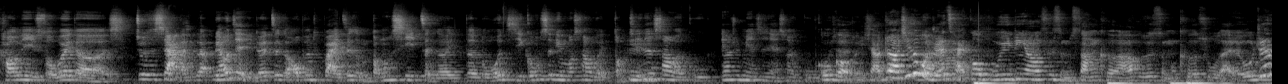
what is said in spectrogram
考你所谓的，就是下来了了解你对这个 open to buy 这种东西整个的逻辑公式，你有没有稍微懂？其实稍微 Google 要去面试前稍微 Google Google 一下。对啊，其实我觉得采购不一定要是什么商科啊，或者什么科出来的。我觉得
